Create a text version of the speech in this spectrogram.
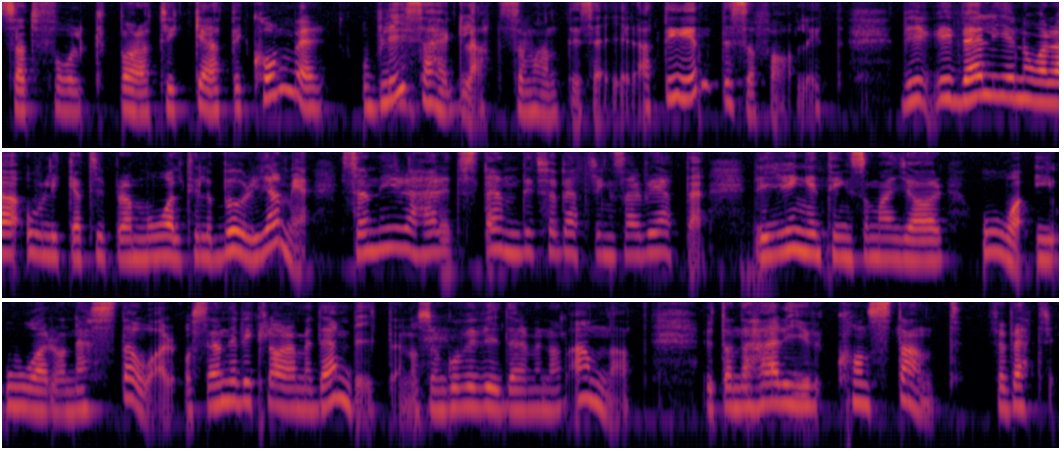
Så att folk bara tycker att det kommer att bli så här glatt som Antti säger. Att det är inte så farligt. Vi, vi väljer några olika typer av mål till att börja med. Sen är ju det här ett ständigt förbättringsarbete. Det är ju ingenting som man gör å, i år och nästa år och sen är vi klara med den biten och sen går vi vidare med något annat. Utan det här är ju konstant förbättring.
